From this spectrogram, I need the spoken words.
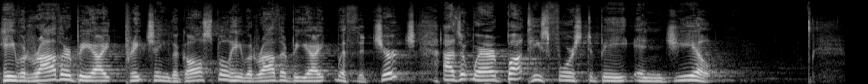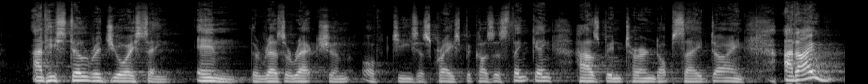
He would rather be out preaching the gospel, he would rather be out with the church, as it were, but he's forced to be in jail. And he's still rejoicing in the resurrection of Jesus Christ because his thinking has been turned upside down. And I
